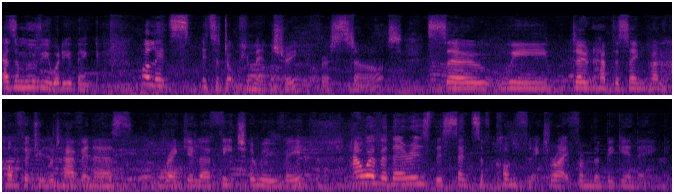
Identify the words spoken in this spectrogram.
As a movie, what do you think? Well, it's it's a documentary for a start, so we don't have the same kind of conflict we would have in a regular feature movie. However, there is this sense of conflict right from the beginning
